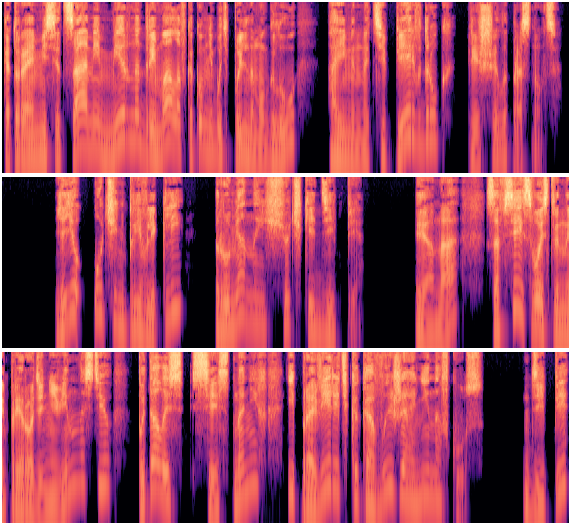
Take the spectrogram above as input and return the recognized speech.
которая месяцами мирно дремала в каком-нибудь пыльном углу, а именно теперь вдруг решила проснуться. Ее очень привлекли румяные щечки Диппи. И она, со всей свойственной природе невинностью, пыталась сесть на них и проверить, каковы же они на вкус. Диппи,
